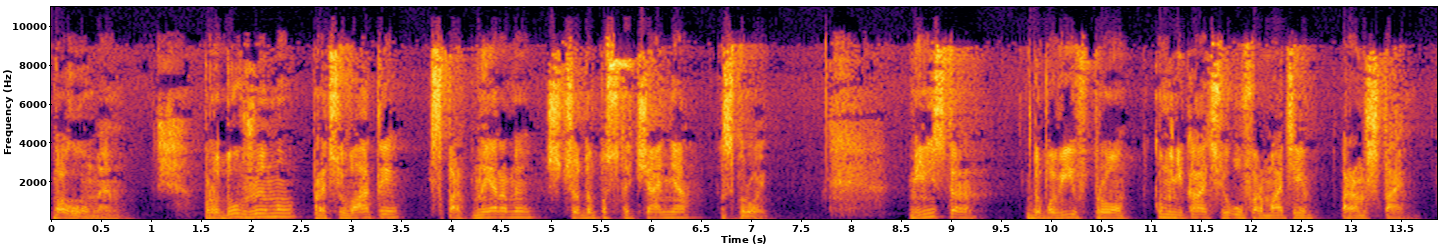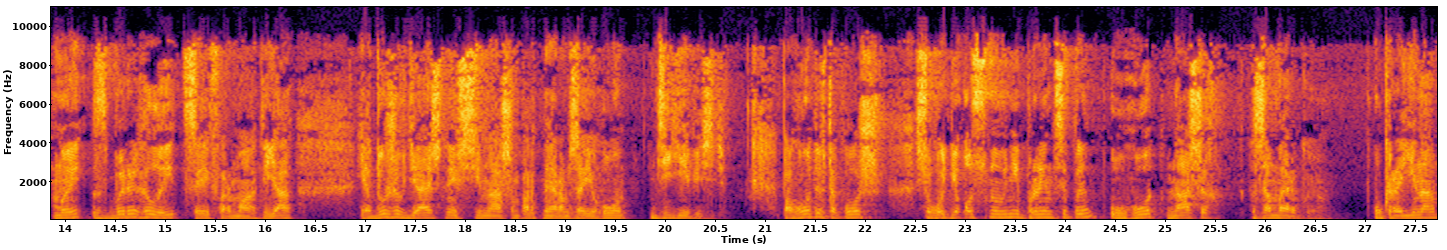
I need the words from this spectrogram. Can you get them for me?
вагоме. Продовжуємо працювати з партнерами щодо постачання зброї. Міністр доповів про комунікацію у форматі Рамштайн. Ми зберегли цей формат. Я, я дуже вдячний всім нашим партнерам за його дієвість. Погодив також сьогодні основні принципи угод наших з Америкою: Україна,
